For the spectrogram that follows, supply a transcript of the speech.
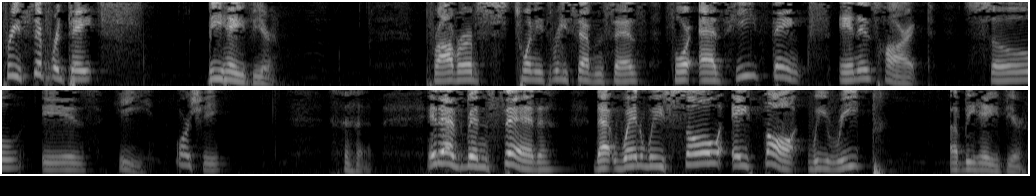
precipitates behavior. Proverbs 23 7 says, For as he thinks in his heart, so is he or she. it has been said that when we sow a thought, we reap a behavior.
